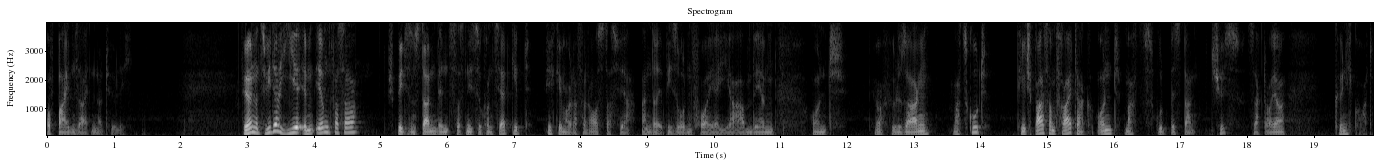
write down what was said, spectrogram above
Auf beiden Seiten natürlich. Wir hören uns wieder hier im Irgendwasser. Spätestens dann, wenn es das nächste Konzert gibt. Ich gehe mal davon aus, dass wir andere Episoden vorher hier haben werden. Und ja, würde sagen, macht's gut. Viel Spaß am Freitag und macht's gut bis dann. Tschüss, sagt euer König Kort.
